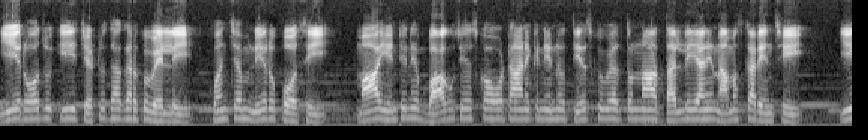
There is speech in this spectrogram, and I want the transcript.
ఈరోజు ఈ చెట్టు దగ్గరకు వెళ్ళి కొంచెం నీరు పోసి మా ఇంటిని బాగు చేసుకోవటానికి నిన్ను తీసుకువెళ్తున్న తల్లి అని నమస్కరించి ఈ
